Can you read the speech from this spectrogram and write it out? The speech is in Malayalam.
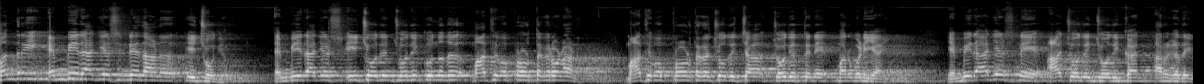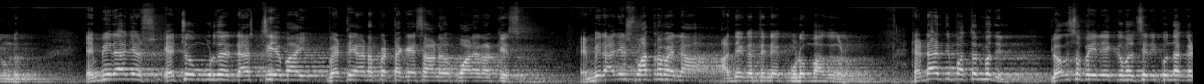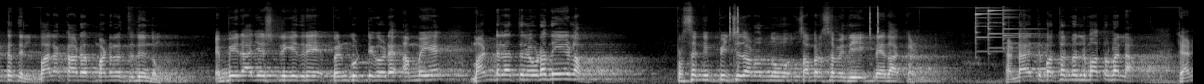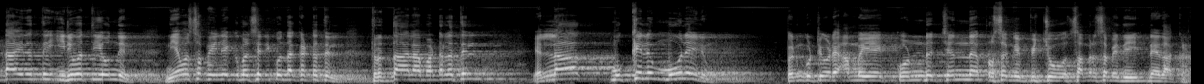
മന്ത്രി എം ബി രാജേഷിന്റെതാണ് ഈ ചോദ്യം. എം ബി രാജേഷ് ഈ ചോദ്യം ചോദിക്കുന്നത് മാധ്യമപ്രവർത്തകരോടാണ്. മാധ്യമപ്രവർത്തകർ ചോദിച്ച ചോദ്യത്തിന് മറുപടിയായി. എം ബി രാജേഷിനെ ആ ചോദ്യം ചോദിക്കാൻ അർഹതയുണ്ട്. എം ബി രാജേഷ് ഏറ്റവും കൂടുതൽ രാഷ്ട്രീയമായി വേട്ടയാടപ്പെട്ട കേസാണ് Walayar case. M P Rajesh മാത്രമല്ല അദ്ദേഹത്തിന്റെ കുടുംബാംഗങ്ങളും. രണ്ടായിരത്തി പത്തൊൻപതിൽ ലോക്സഭയിലേക്ക് മത്സരിക്കുന്ന ഘട്ടത്തിൽ പാലക്കാട് മണ്ഡലത്തിൽ നിന്നും എം പി രാജേഷിനെതിരെ പെൺകുട്ടികളുടെ അമ്മയെ മണ്ഡലത്തിലുടനീളം പ്രസംഗിപ്പിച്ചു നടന്നു സമരസമിതി നേതാക്കൾ. രണ്ടായിരത്തി പത്തൊൻപതിൽ മാത്രമല്ല രണ്ടായിരത്തി ഇരുപത്തിയൊന്നിൽ നിയമസഭയിലേക്ക് മത്സരിക്കുന്ന ഘട്ടത്തിൽ തൃത്താല മണ്ഡലത്തിൽ എല്ലാ മുക്കിലും മൂലയിലും പെൺകുട്ടിയുടെ അമ്മയെ കൊണ്ട് ചെന്ന് പ്രസംഗിപ്പിച്ചു സമരസമിതി നേതാക്കൾ.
